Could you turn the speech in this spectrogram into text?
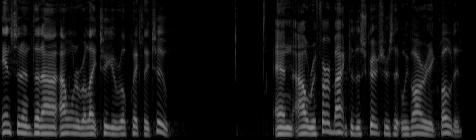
incident that I, I want to relate to you real quickly, too. And I'll refer back to the scriptures that we've already quoted.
